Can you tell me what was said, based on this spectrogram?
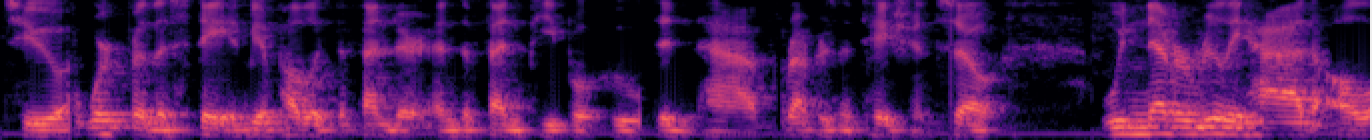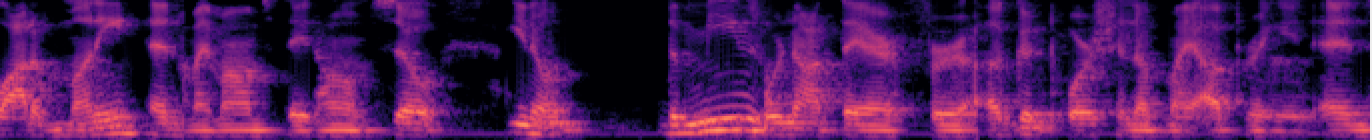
to work for the state and be a public defender and defend people who didn't have representation. So we never really had a lot of money and my mom stayed home. So, you know, the means were not there for a good portion of my upbringing. And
